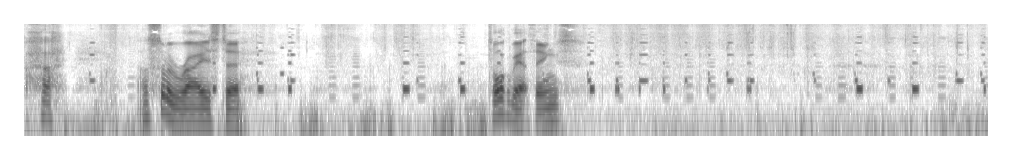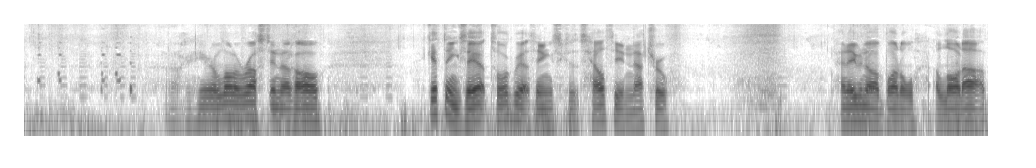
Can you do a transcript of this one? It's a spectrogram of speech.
I was sort of raised to talk about things. I can hear a lot of rust in that hole. Get things out, talk about things because it's healthy and natural. And even though I bottle a lot up,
